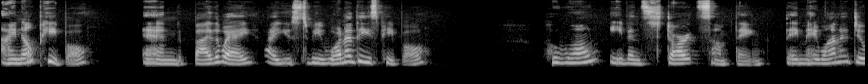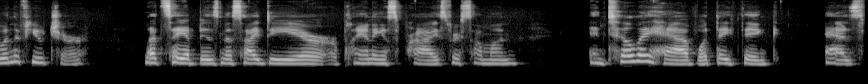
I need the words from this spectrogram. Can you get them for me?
I know people and by the way, I used to be one of these people who won't even start something they may want to do in the future let's say a business idea or planning a surprise for someone, until they have what they think as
